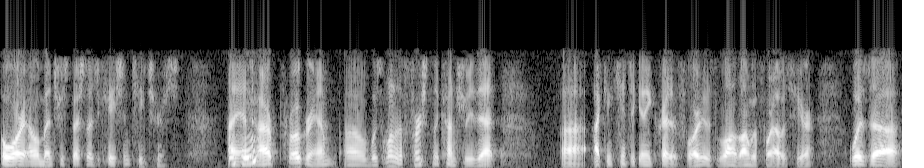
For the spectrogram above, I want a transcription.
or elementary special education teachers. Mm-hmm. And our program uh, was one of the first in the country that uh, I can, can't take any credit for. It was long, long before I was here. Was uh,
